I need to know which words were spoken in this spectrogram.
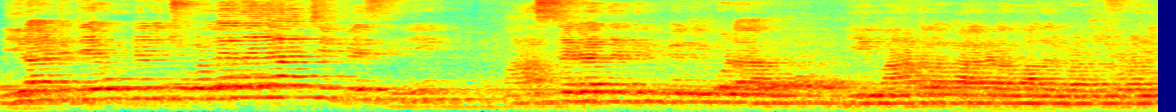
నీలాంటి దేవుడిని నేను చూడలేదయ్యా అని చెప్పేసి పాస్టర్ గారి దగ్గరికి వెళ్ళి కూడా ఈ మాటలు పలకడం మొదలు పెడతాం చూడండి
